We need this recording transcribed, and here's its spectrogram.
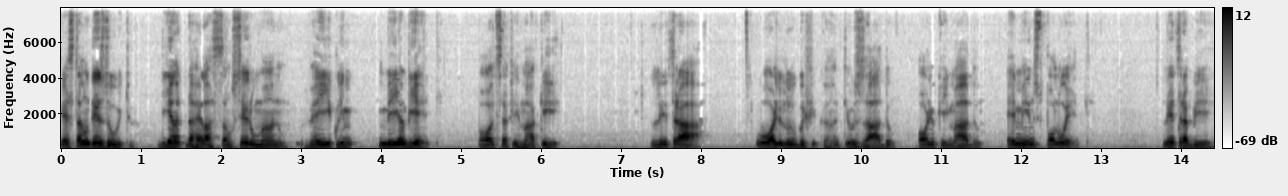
Questão 18. Diante da relação ser humano, veículo e meio ambiente, pode-se afirmar que: letra A. O óleo lubrificante usado, óleo queimado, é menos poluente. Letra B.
